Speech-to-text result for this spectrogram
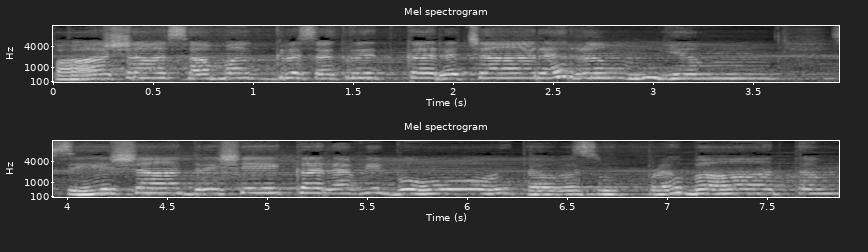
पाशा समग्र सकृत्करचार रम्यम् शेषादृशेखर विभो तव सुप्रभातम्।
